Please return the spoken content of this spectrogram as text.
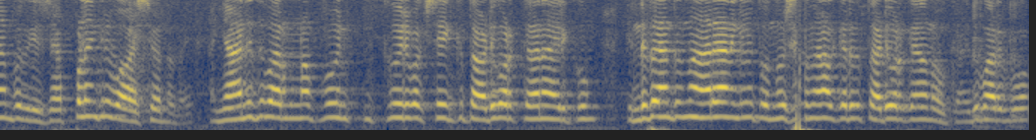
ഞാൻ പ്രതികരിച്ചു അപ്പോഴും എനിക്കൊരു വാശി വന്നത്. ഞാനിത് പറഞ്ഞപ്പോൾ എനിക്ക് ഒരു പക്ഷേ എനിക്ക് തടി കുറക്കാനായിരിക്കും എന്റെ സ്ഥാനത്ത് നിന്ന് ആരാണെങ്കിലും തൊണ്ണൂറ് ശതമാനം ആൾക്കാർ തടി കുറക്കാനാണ് നോക്കുക. ഇത് പറയുമ്പോൾ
